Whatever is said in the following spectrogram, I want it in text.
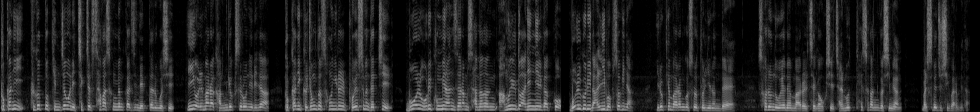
북한이 그것도 김정은이 직접 사과 성명까지 냈다는 것이 이 얼마나 감격스러운 일이냐. 북한이 그 정도 성의를 보였으면 됐지. 뭘 우리 국민 한 사람 사망한 아무 일도 아닌 일 같고 뭘 그리 난리법석이냐. 이렇게 말한 것으로 들리는데 서른 의원의 말을 제가 혹시 잘못 해석한 것이면 말씀해 주시기 바랍니다.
